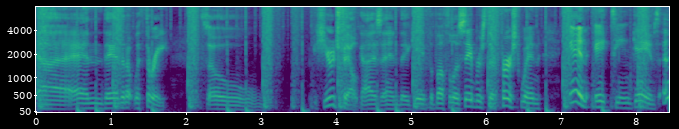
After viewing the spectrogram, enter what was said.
uh, and they ended up with three. So, huge fail, guys. And they gave the Buffalo Sabres their first win in 18 games. And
